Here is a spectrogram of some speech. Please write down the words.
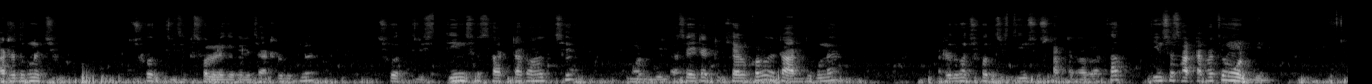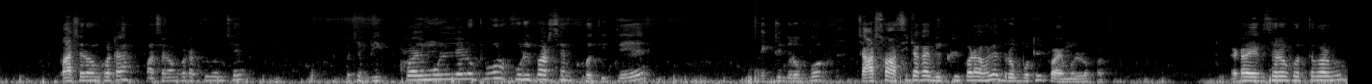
আঠেরো দুগুণে ছত্রিশ ষোলো লেগে ফেলেছে, আঠেরো দুগুণে ছত্রিশ। তিনশো ষাট টাকা হচ্ছে মোট বিল। আচ্ছা এটা একটু খেয়াল করো, এটা আট দুগুণে, আঠেরো দুগুণে ছত্রিশ, তিনশো ষাট টাকা হবে। অর্থাৎ তিনশো ষাট টাকা হচ্ছে মোট বিল। পাঁচের অঙ্কটা পাঁচের অঙ্কটা কী বলছে? বলছে বিক্রয় মূল্যের উপর কুড়ি পার্সেন্ট ক্ষতিতে একটি দ্রব্য চারশো আশি টাকায় বিক্রি করা হলে দ্রব্যটির ক্রয় মূল্য কত? এটা এক্স ধরেও করতে পারব।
